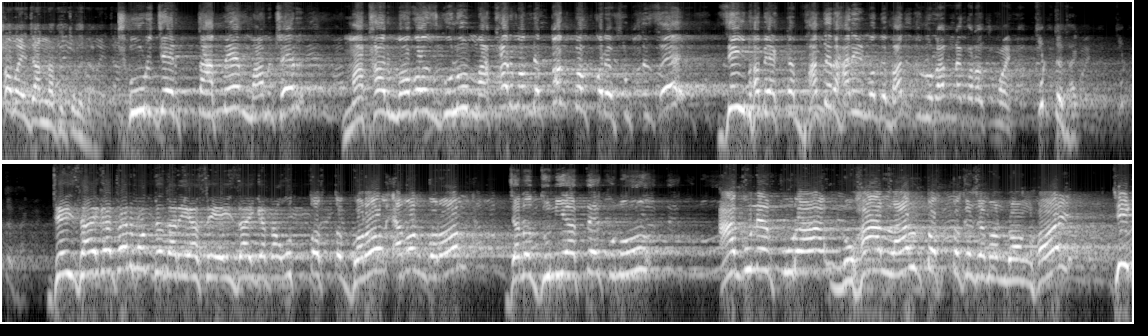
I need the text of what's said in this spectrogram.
সময় জান্নাতে চলে যাবে। সূর্যের তাপে মানুষের মাথার মগজগুলো মাথার মধ্যে টক করে ফুটতেছে, যেইভাবে একটা ভাতের হাড়ির মধ্যে ভাতগুলো রান্না করার সময় ফুটতে থাকে। যেই জায়গাটার মধ্যে দাঁড়িয়ে আছে, এই জায়গাটা উত্তপ্ত গরম, এমন গরম যেন দুনিয়াতে কোনো আগুনে পুরা লোহা লাল টকটকে যেমন রং হয় ঠিক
